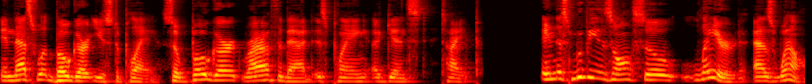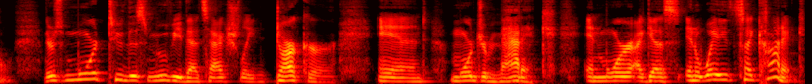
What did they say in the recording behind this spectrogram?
and that's what Bogart used to play. So Bogart, right off the bat, is playing against type. And this movie is also layered as well. There's more to this movie that's actually darker and more dramatic and more, I guess, in a way, psychotic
